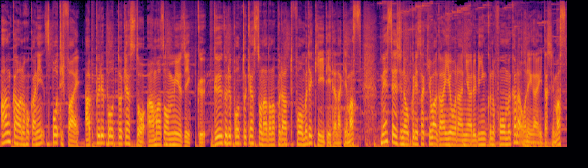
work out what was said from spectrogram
アンカーの他に Spotify、Apple Podcast、Amazon Music、Google Podcast などのプラットフォームで聞いていただけますメッセージの送り先は概要欄にあるリンクのフォームからお願いいたします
